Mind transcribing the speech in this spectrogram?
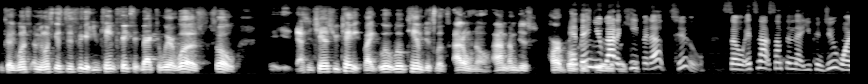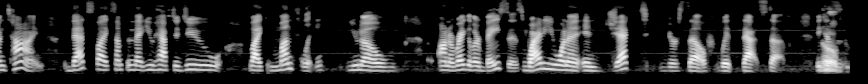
because once I mean once it gets disfigured, you can't fix it back to where it was. So that's a chance you take. Like little, little Kim just looks, I don't know. I'm I'm just heartbroken. And then you gotta like keep it up too. So it's not something that you can do one time. That's like something that you have to do like monthly, you know, on a regular basis. Why do you want to inject yourself with that stuff. Because no.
